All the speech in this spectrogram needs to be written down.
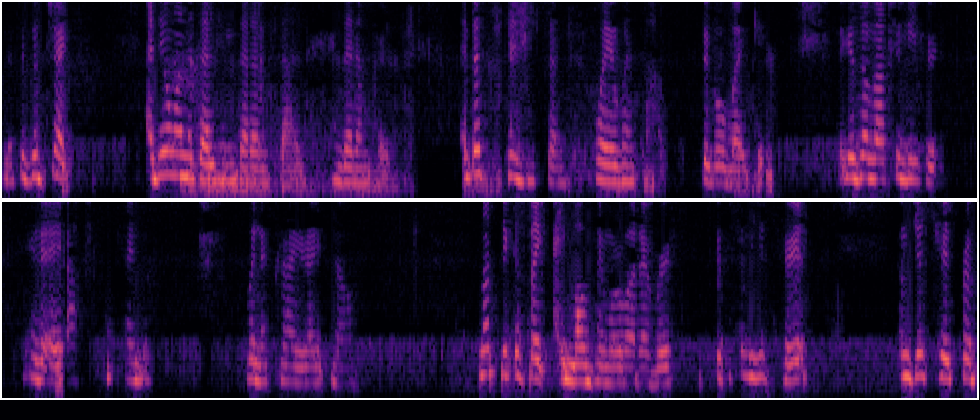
that's a good trick. I didn't want to tell him that I'm sad and then I'm hurt. And that's the reason why I went out to go biking. Because I'm actually hurt. And I actually kind of want to cry right now. Not because like I love him or whatever. It's because I'm just hurt. I'm just hurt from,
